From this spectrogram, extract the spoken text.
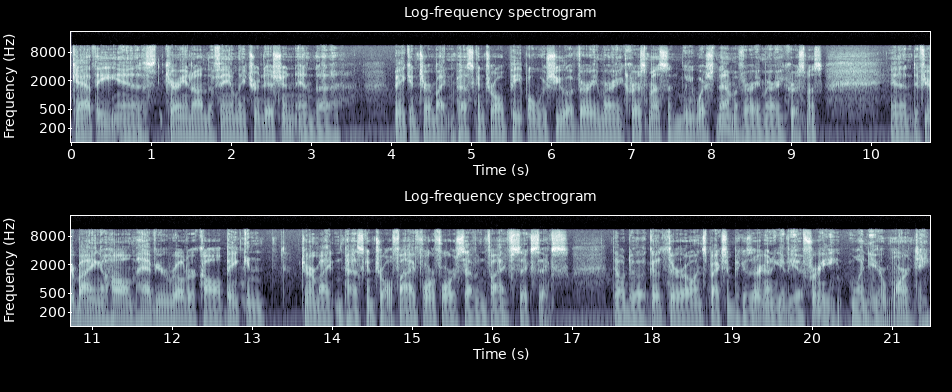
Kathy is carrying on the family tradition, and the Bacon Termite and Pest Control people wish you a very Merry Christmas, and we wish them a very Merry Christmas. And if you're buying a home, have your realtor call Bacon Termite and Pest Control 544 7566. They'll do a good, thorough inspection because they're going to give you a free one year warranty.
